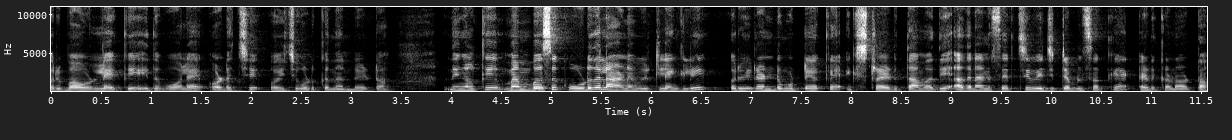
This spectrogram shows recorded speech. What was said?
ഒരു ബൗളിലേക്ക് ഇതുപോലെ ഉടച്ച് ഒഴിച്ച് കൊടുക്കുന്നുണ്ട് കേട്ടോ നിങ്ങൾക്ക് മെമ്പേഴ്സ് കൂടുതലാണ് വീട്ടിലെങ്കിൽ ഒരു രണ്ട് മുട്ടയൊക്കെ എക്സ്ട്രാ എടുത്താൽ മതി. അതിനനുസരിച്ച് വെജിറ്റബിൾസൊക്കെ എടുക്കണം കേട്ടോ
